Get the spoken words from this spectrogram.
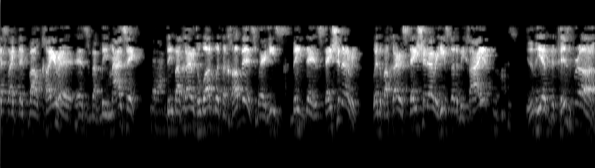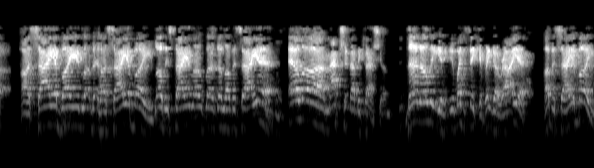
as like the Balkaira is the Mazik, the Balkaira, the one with the Chavis, where he's being stationary. Where the Balkaira is stationary, he's going to be chayiv. You hear the Tizbara. Hasaya bayi, hasaya bayi, lo bisaya, lo lo bisaya, ella makshin abikasha. Not only you, you what do you think you bring a raya, habisaya bayi,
